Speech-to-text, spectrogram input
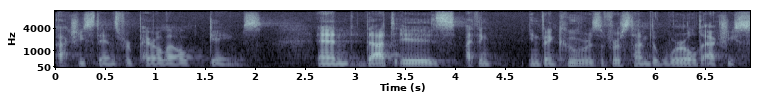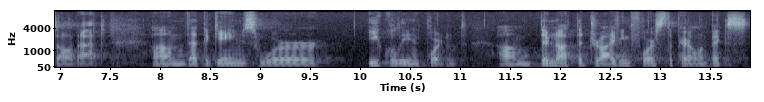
actually stands for Parallel Games. And that is, I think, in Vancouver was the first time the world actually saw that, um, that the games were equally important. Um, they're not the driving force, the Paralympics,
